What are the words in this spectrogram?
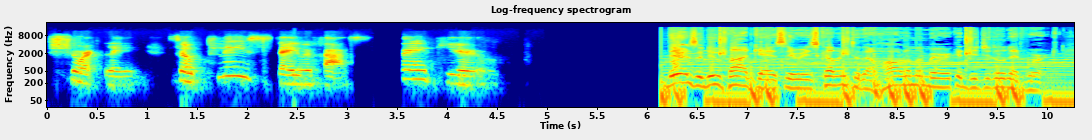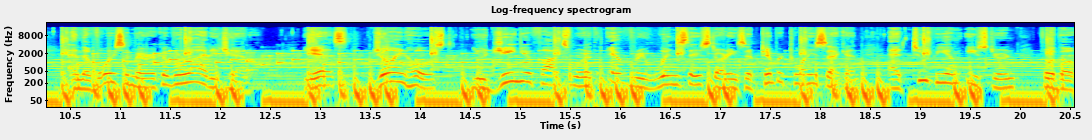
shortly. So please stay with us. Thank you. There's a new podcast series coming to the Harlem America Digital Network and the Voice America Variety Channel. Yes, join host Eugenia Foxworth every Wednesday starting September 22nd at 2 p.m. Eastern for the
